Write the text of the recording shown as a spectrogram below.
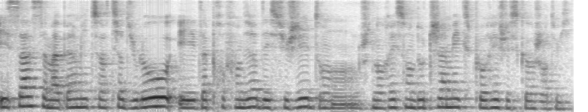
Et ça, ça m'a permis de sortir du lot et d'approfondir des sujets dont je n'aurais sans doute jamais exploré jusqu'à aujourd'hui.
